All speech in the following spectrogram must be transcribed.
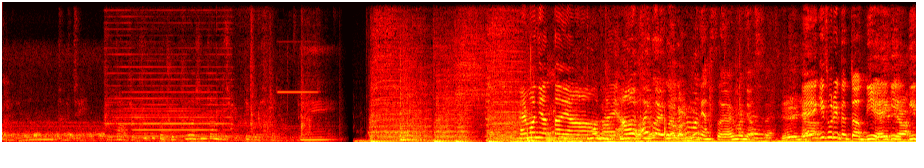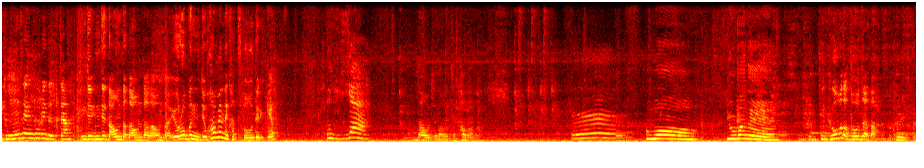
여기는 둘째. 이거 아주 크기도 좋고요. 신장도 잘 뛰고 있어요. 네. 할머니 왔다요. 아, 아이고, 아이고, 아이고. 할머니 왔어요. 할머니 왔어요. 애기 소리 듣자. 네 애기, 애기야. 네 동생 소리 듣자. 이제 이제 나온다, 나온다, 나온다. 여러분 이제 화면에 같이 넣어드릴게요. 나오죠, 나오죠. 봐봐봐. 어머 요만해 지금 그거보다 더 작아. 그 있어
